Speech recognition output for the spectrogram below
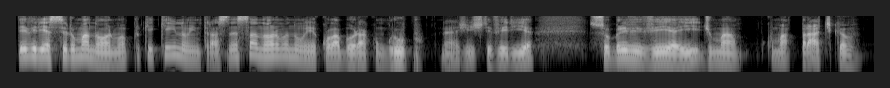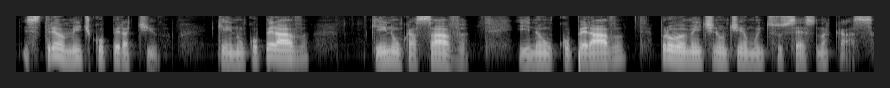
deveria ser uma norma, porque quem não entrasse nessa norma não ia colaborar com o grupo. Né? A gente deveria sobreviver aí de uma, com uma prática extremamente cooperativa. Quem não cooperava, quem não caçava e não cooperava, provavelmente não tinha muito sucesso na caça.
